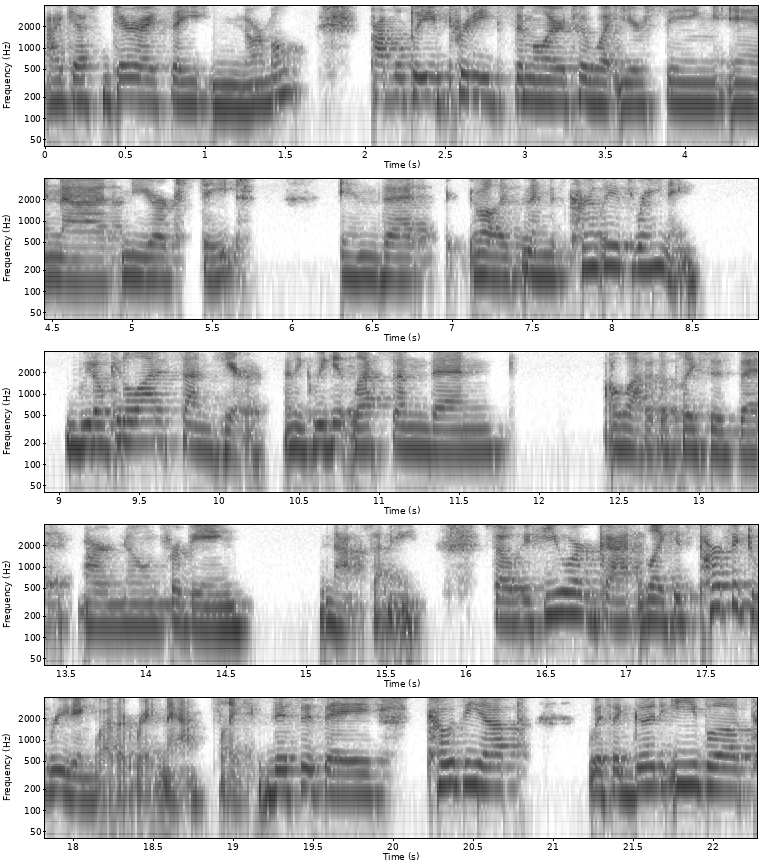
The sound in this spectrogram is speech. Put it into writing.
I guess, dare I say normal, probably pretty similar to what you're seeing in uh, New York State in that, well, and it's currently it's raining. We don't get a lot of sun here. I think we get less sun than a lot of the places that are known for being not sunny. So if you are got like it's perfect reading weather right now. Like this is a cozy up with a good ebook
